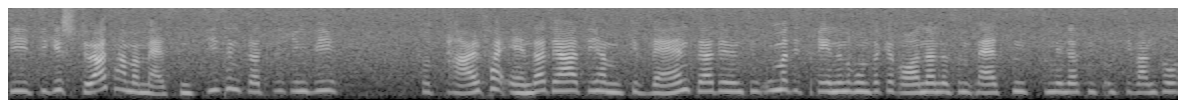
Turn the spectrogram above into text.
die, die gestört haben am meisten. Die sind plötzlich irgendwie total verändert, ja, die haben geweint, ja, denen sind immer die Tränen runtergeronnen, also meistens zumindest, und die waren so,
